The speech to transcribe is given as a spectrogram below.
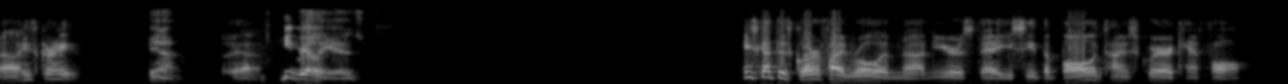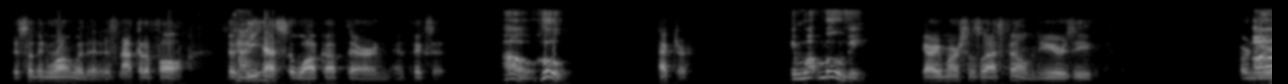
uh, he's great. Yeah, Yeah. he really is. He's got this glorified role in uh, New Year's Day. You see, the ball in Times Square can't fall. There's something wrong with it. It's not going to fall. So Okay. he has to walk up there and, and fix it. Oh, who? Hector. In what movie? Garry Marshall's last film, New Year's Eve. Or New Oh,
